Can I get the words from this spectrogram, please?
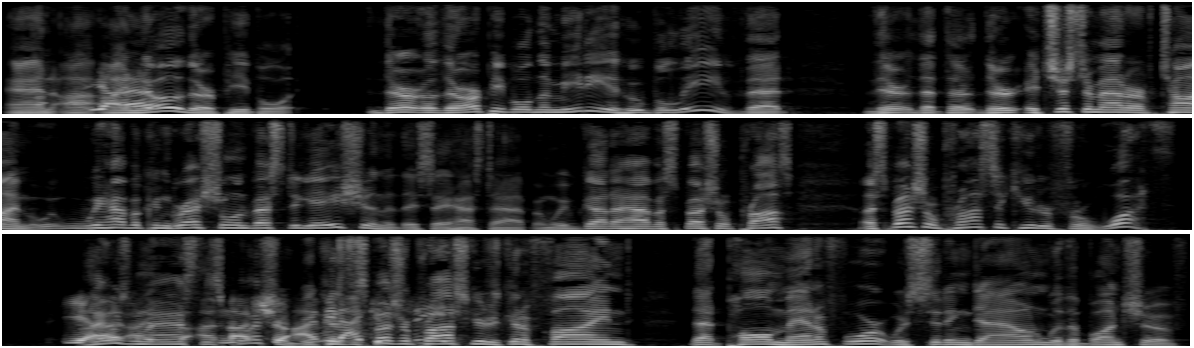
And I, Yeah, I know there are people there there are people in the media who believe that they're that they're, they're it's just a matter of time. We- have a congressional investigation that they say has to happen. We've got to have a special pros a special prosecutor for what? Yeah, I was going to ask this question sure. I mean, because the special prosecutor is going to find that Paul Manafort was sitting down with a bunch of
